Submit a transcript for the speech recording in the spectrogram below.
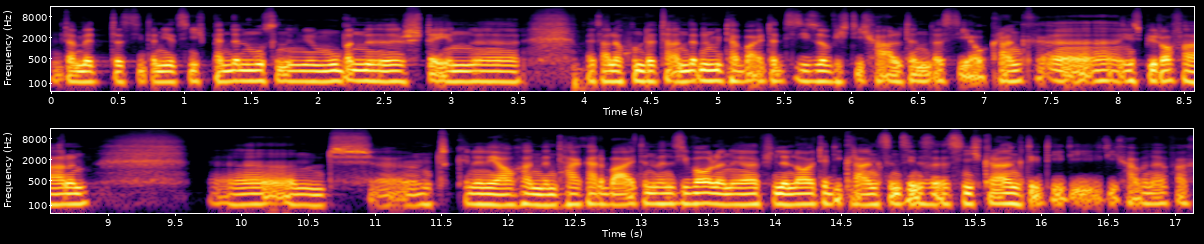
damit, dass sie dann jetzt nicht pendeln müssen, in den U-Bahn äh, stehen, äh, mit alle hunderte anderen Mitarbeiter, die sie so wichtig halten, dass sie auch krank äh, ins Büro fahren. Äh, und, äh, und können ja auch an den Tag arbeiten, wenn sie wollen. Ja, viele Leute, die krank sind, sind jetzt nicht krank, die, die, die, die haben einfach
